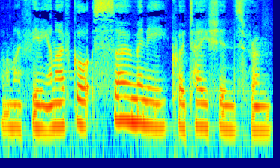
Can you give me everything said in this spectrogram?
What am I feeling? And I've got so many quotations from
